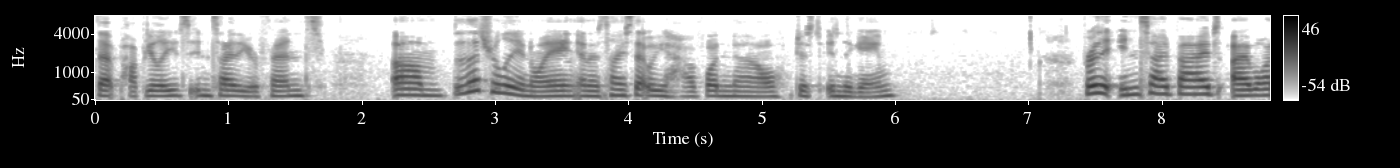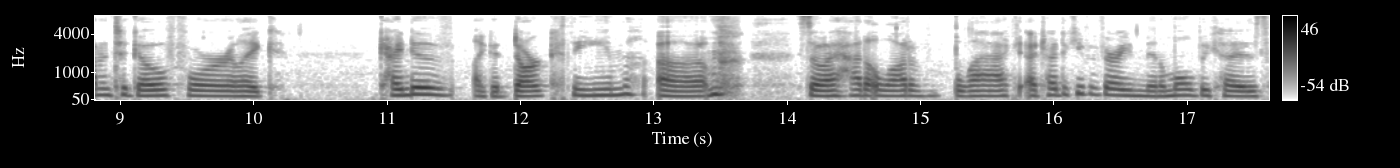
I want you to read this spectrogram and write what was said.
that populates inside of your fence. Um, that's really annoying, and it's nice that we have one now just in the game. For the inside vibes, I wanted to go for like kind of like a dark theme. Um, so I had a lot of black. I tried to keep it very minimal because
